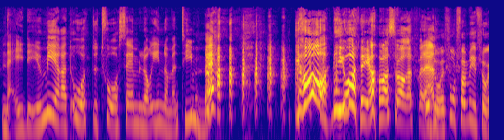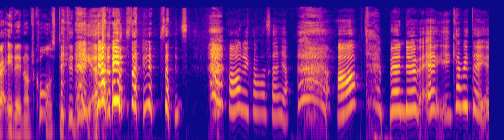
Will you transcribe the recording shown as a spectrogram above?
Nej, det är ju mer att åt du två semlor inom en timme? ja, det gjorde jag var svaret på den. Och då är fortfarande min fråga, är det något konstigt i det? ja, just det, precis. Ja, det kan man säga. Ja, men du, eh, kan vi inte,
